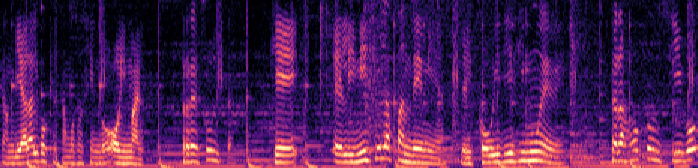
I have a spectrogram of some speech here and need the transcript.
cambiar algo que estamos haciendo hoy mal. Resulta que el inicio de la pandemia del COVID-19 trajo consigo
